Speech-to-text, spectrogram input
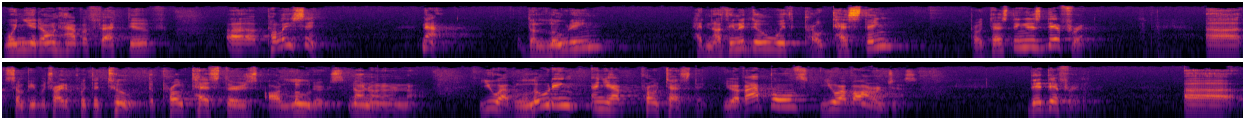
when you don't have effective uh, policing. Now, the looting had nothing to do with protesting. Protesting is different. Uh, some people try to put the two. The protesters are looters. No, no, no, no, no. You have looting and you have protesting. You have apples, you have oranges. They're different. Uh,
